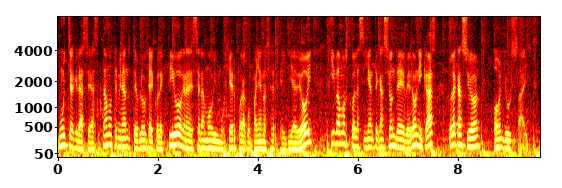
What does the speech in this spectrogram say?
Muchas gracias. Estamos terminando este bloque del colectivo. Agradecer a Móvil Mujer por acompañarnos el día de hoy. Y vamos con la siguiente canción de Verónicas, con la canción On Your side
